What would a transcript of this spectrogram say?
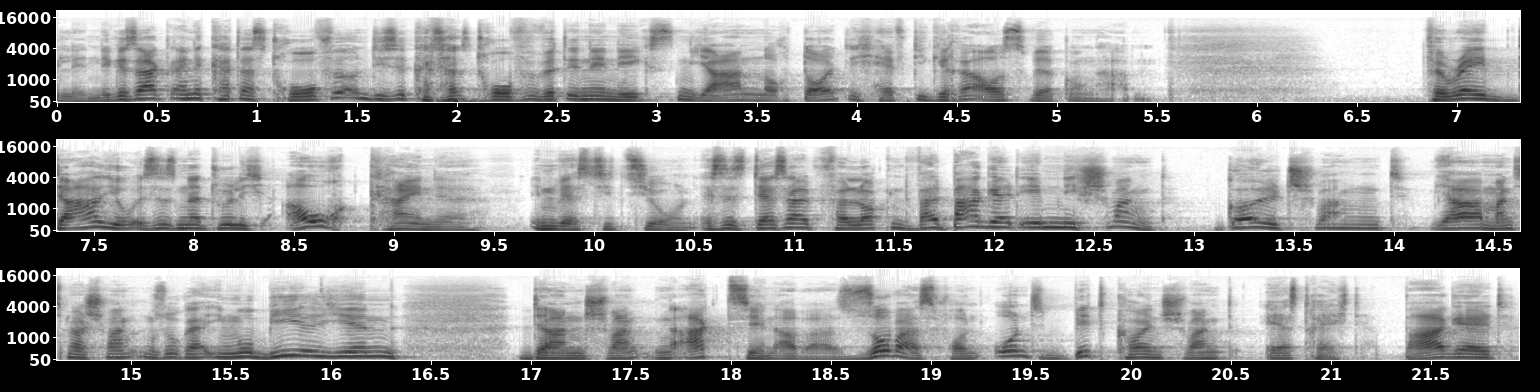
gelinde gesagt, eine Katastrophe und diese Katastrophe wird in den nächsten Jahren noch deutlich heftigere Auswirkungen haben. Für Ray Dalio ist es natürlich auch keine Investition. Es ist deshalb verlockend, weil Bargeld eben nicht schwankt. Gold schwankt, ja, manchmal schwanken sogar Immobilien, dann schwanken Aktien, aber sowas von und Bitcoin schwankt erst recht. Bargeld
